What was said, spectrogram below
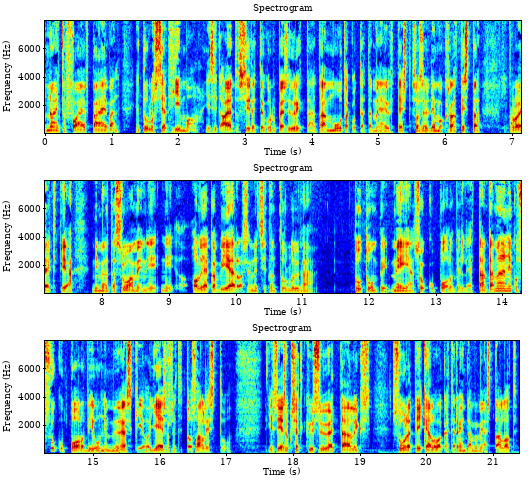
9 to 5 päivän ja tullut sieltä himaa. Ja sitten ajatus siitä, että joku rupeaisi yrittää jotain muuta kuin tätä meidän yhteistä sosiaalidemokraattista projektia nimeltä Suomi, niin, niin oli aika vieras ja nyt sitten on tullut yhä tutumpi meidän sukupolville. Tämä on tämmöinen niin sukupolviuni myöskin, johon Jeesus nyt osallistuu. Jos Jeesukset kysyy, että oliko suuret ikäluokat ja rintamamiestalot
